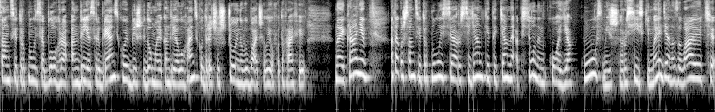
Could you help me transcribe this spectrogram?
санкції торкнулися блогера Андрія Серебрянського, більш відомого як Андрія Луганського. До речі, щойно ви бачили його фотографію на екрані. А також санкції торкнулися росіянки Тетяни Аксьоненко, яку самі ж російські медіа називають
